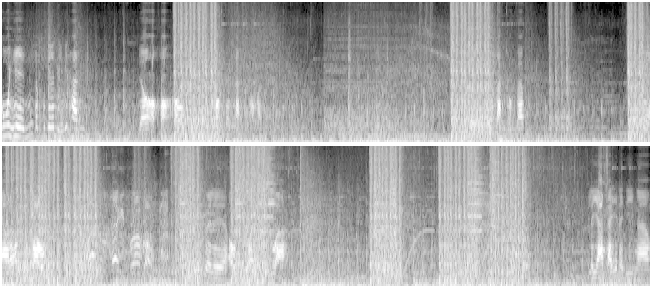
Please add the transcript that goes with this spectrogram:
กูเห็นแต่กูเดินหนีไม่ทัน เดี๋ยวเอาของเอาของหนัก ดี๋ยวน้ำหนักลงแป๊บไม่เอาแล้วครับเสียงเบา Tagging Bravo. ไม่ช่วยเลยเอาดีกว่าดีกว่าระยะไกลที่ไหนดีงาม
